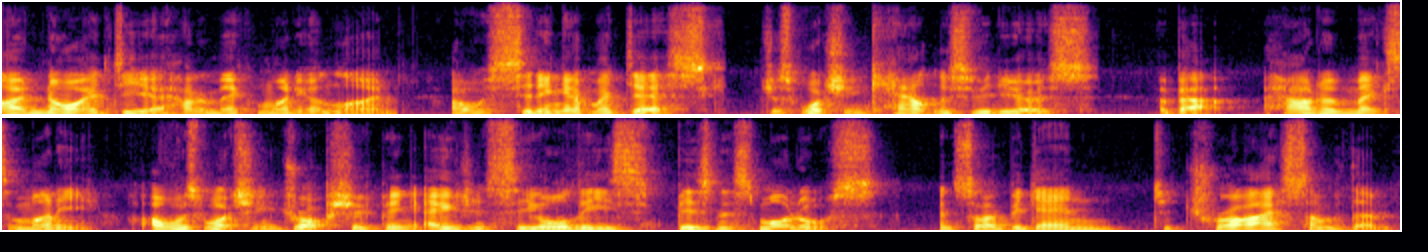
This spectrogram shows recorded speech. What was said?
I had no idea how to make money online. I was sitting at my desk just watching countless videos about how to make some money. I was watching dropshipping agency, all these business models. And so I began to try some of them.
